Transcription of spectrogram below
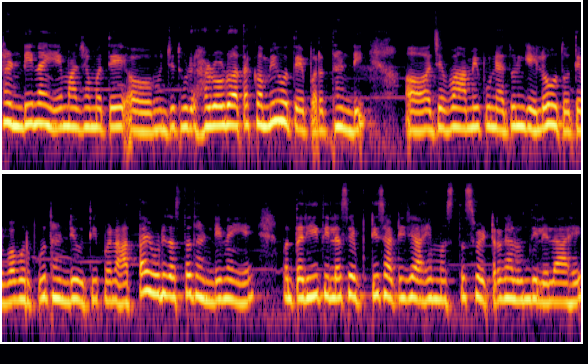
थंडी नाही आहे माझ्या मते म्हणजे थोडी हळूहळू आता कमी होते परत थंडी. जेव्हा आम्ही पुण्यातून गेलो होतो तेव्हा भरपूर थंडी होती. पण आता एवढी जास्त थंडी नाही आहे पण तरीही तिला सेफ्टीसाठी जे आहे मस्त स्वेटर घालून दिलेलं आहे.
